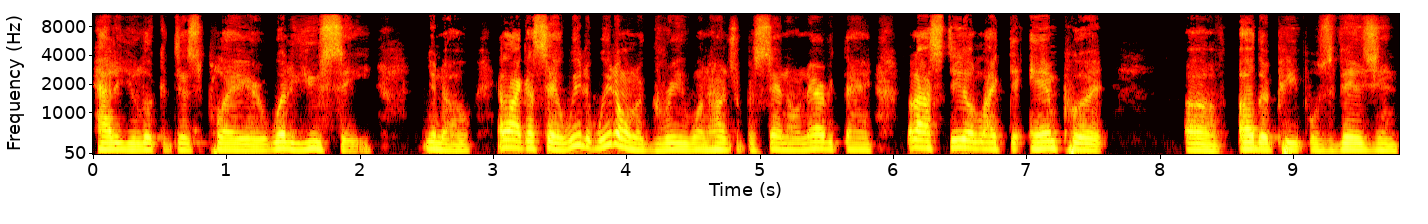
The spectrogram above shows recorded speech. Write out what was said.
how do you look at this player? What do you see? you know and like i said we, we don't agree 100% on everything but i still like the input of other people's vision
